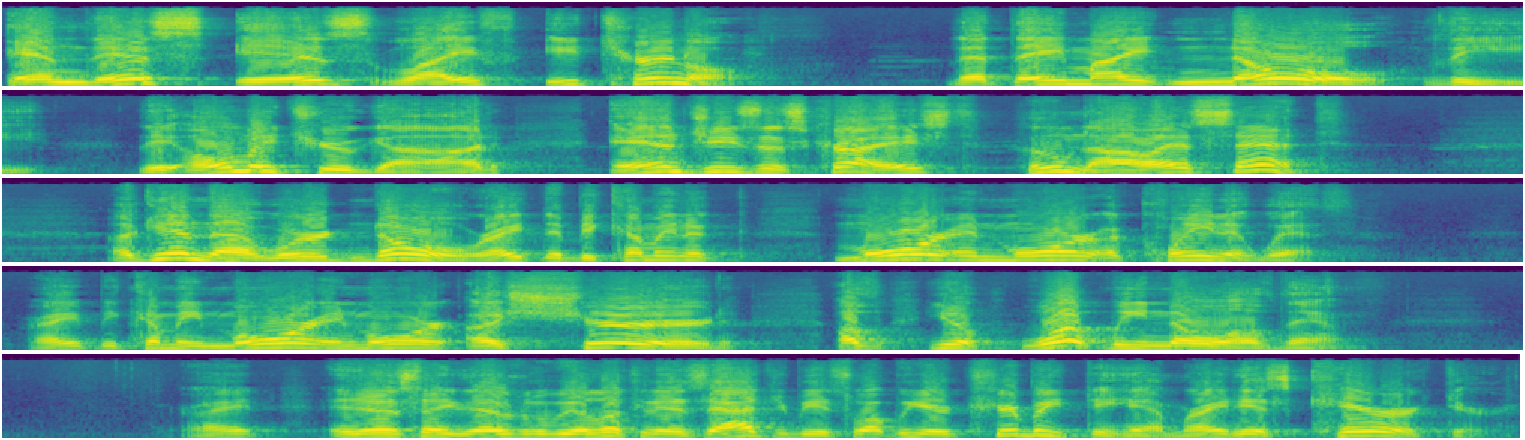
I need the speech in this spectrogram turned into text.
and this is life eternal, that they might know thee, the only true God, and Jesus Christ, whom thou hast sent. Again, that word know, right? They're becoming a, more and more acquainted with, right? Becoming more and more assured of, you know, what we know of them, right? And just like as we look at his attributes, what we attribute to him, right? His character.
